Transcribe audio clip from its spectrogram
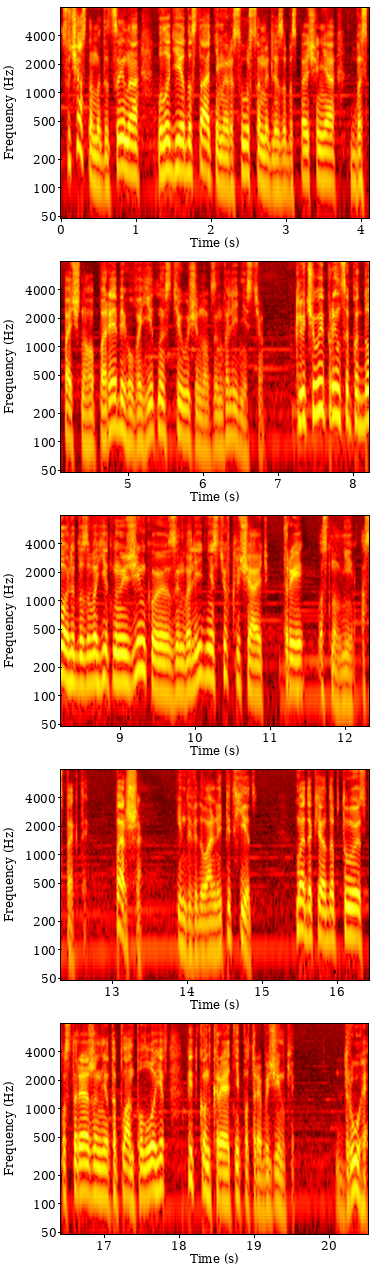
Сучасна медицина володіє достатніми ресурсами для забезпечення безпечного перебігу вагітності у жінок з інвалідністю. Ключові принципи догляду за вагітною жінкою з інвалідністю включають три основні аспекти: перше індивідуальний підхід. Медики адаптують спостереження та план пологів під конкретні потреби жінки. Друге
